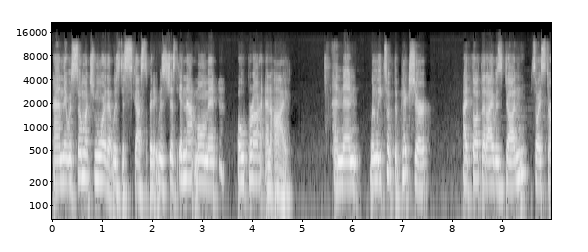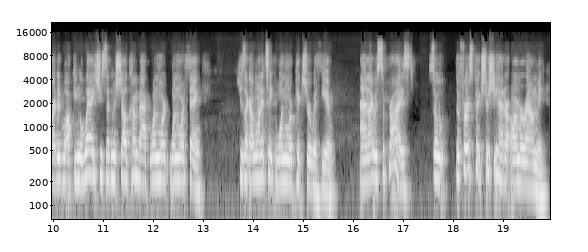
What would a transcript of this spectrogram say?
And there was so much more that was discussed, but it was just in that moment, Oprah and I. And then when we took the picture, I thought that I was done. So I started walking away. She said, Michelle, come back. One more, one more thing. She's like, I want to take one more picture with you. And I was surprised. So the first picture, she had her arm around me.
